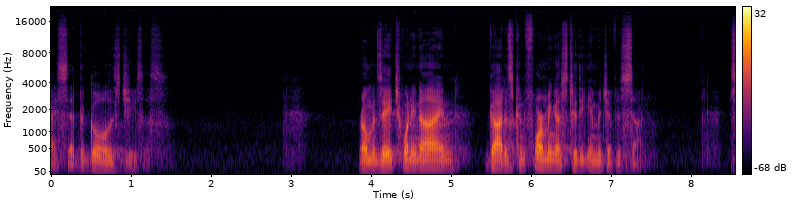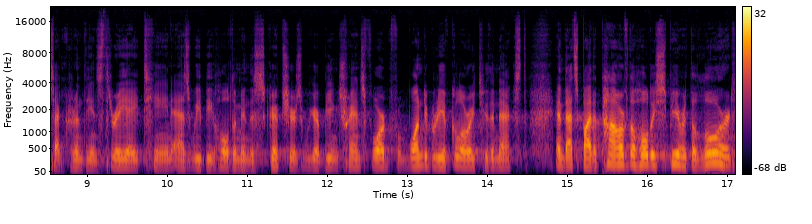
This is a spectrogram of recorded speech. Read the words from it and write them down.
I said the goal is Jesus. Romans 8 29, God is conforming us to the image of his Son. 2 Corinthians 3:18 as we behold him in the scriptures we are being transformed from one degree of glory to the next and that's by the power of the Holy Spirit the Lord.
